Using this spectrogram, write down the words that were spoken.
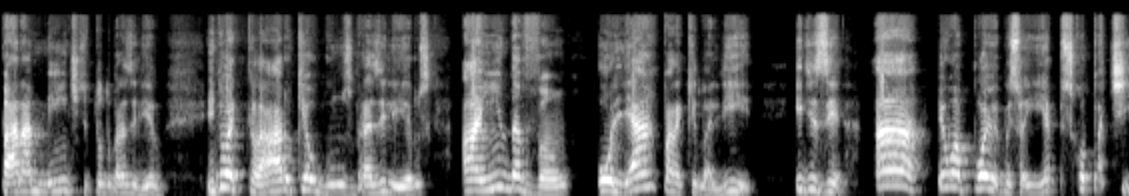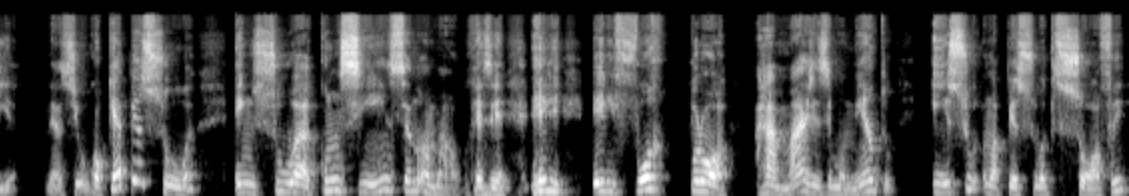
para a mente de todo brasileiro. Então é claro que alguns brasileiros ainda vão olhar para aquilo ali e dizer: ah, eu apoio. Isso aí é psicopatia. Né? Se qualquer pessoa em sua consciência normal, quer dizer, ele, ele for pró Hamas nesse momento, isso é uma pessoa que sofre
